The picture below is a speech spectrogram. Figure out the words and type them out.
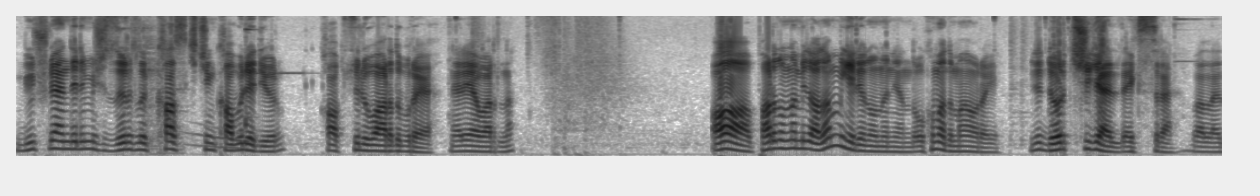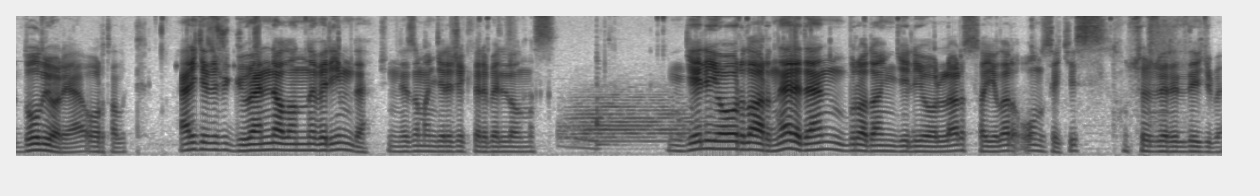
Güçlendirilmiş zırhlı kask için kabul ediyorum. Kapsülü vardı buraya. Nereye vardı lan? Aa pardon lan bir de adam mı geliyordu onların yanında? Okumadım ha orayı. Bir de 4 kişi geldi ekstra. Vallahi doluyor ya ortalık. Herkese şu güvenli alanına vereyim de. Şimdi ne zaman gelecekleri belli olmaz. Geliyorlar. Nereden? Buradan geliyorlar. Sayılar 18. Söz verildiği gibi.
